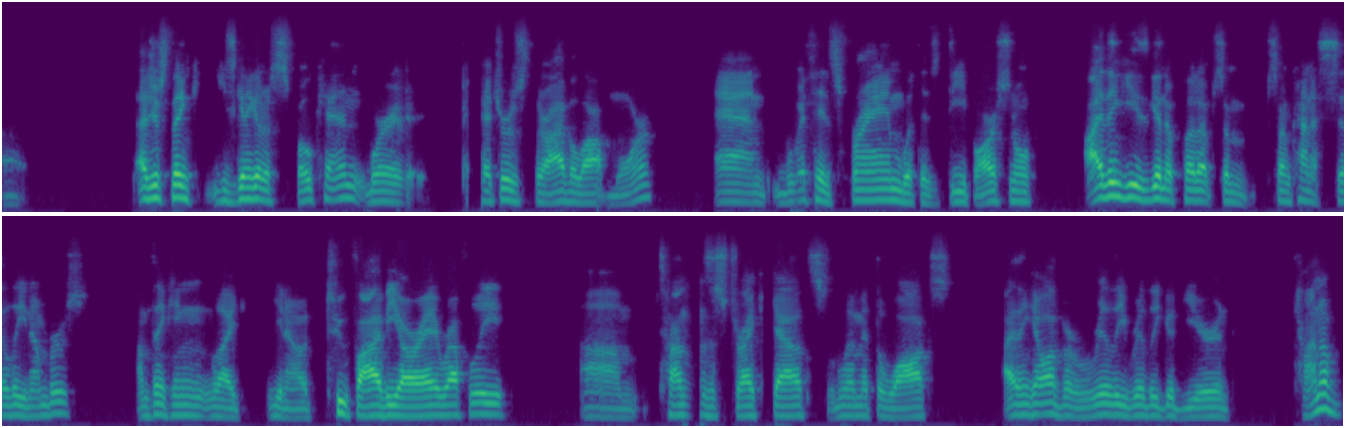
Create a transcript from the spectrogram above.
uh, I just think he's going to go to Spokane where pitchers thrive a lot more, and with his frame, with his deep arsenal, I think he's going to put up some some kind of silly numbers. I'm thinking like you know two five ERA roughly, um, tons of strikeouts, limit the walks. I think he'll have a really, really good year and kind of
